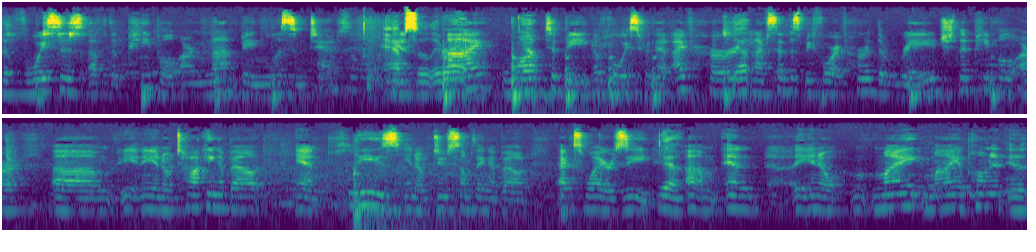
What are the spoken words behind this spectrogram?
the voices of the people are not being listened to. Absolutely. Absolutely right. I want Yep. to be a voice for that. I've heard, Yep. and I've said this before, I've heard the rage that people are, um, you you know, talking about, and please, you know, do something about X, Y, or Z. Yeah. Um, and uh, you know, my my opponent is.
